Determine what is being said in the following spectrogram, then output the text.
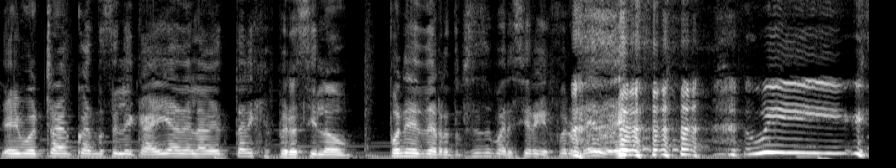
Y ahí mostraban cuando se le caía de la ventana. Pero si lo pones de retroceso pareciera que fuera un héroe. ¡Uy!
